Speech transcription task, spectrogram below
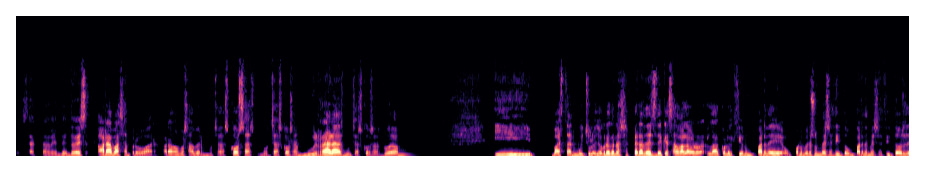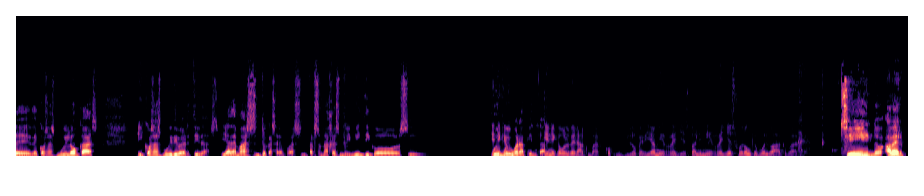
Exactamente. Entonces, ahora vas a probar. Ahora vamos a ver muchas cosas, muchas cosas muy raras, muchas cosas nuevas. Y va a estar muy chulo. Yo creo que nos espera desde que salga la, colección un par de, por lo menos un mesecito, un par de mesecitos de, cosas muy locas y cosas muy divertidas. Y además, yo qué sé, pues personajes muy míticos y muy, muy buena pinta. Tiene que volver Akbar. Lo pedía a mis reyes, ¿vale? Mis reyes fueron que vuelva Akbar. Sí, no, a ver,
